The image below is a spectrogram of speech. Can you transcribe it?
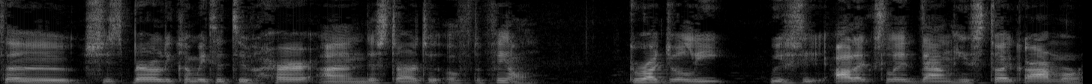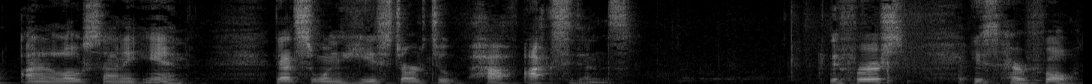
though she's barely committed to her and the start of the film. Gradually, we see Alex lay down his stoic armor and allow Sanni in. That's when he starts to have accidents. The first is her fault.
